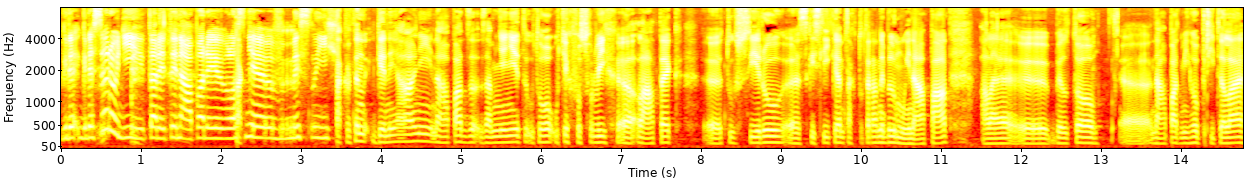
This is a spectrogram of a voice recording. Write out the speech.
Kde, kde se rodí tady ty nápady vlastně tak, v myslích? Tak ten geniální nápad zaměnit u, toho, u těch fosforových eh, látek eh, tu síru s kyslíkem, tak to teda nebyl můj nápad, ale byl to nápad mýho přítele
